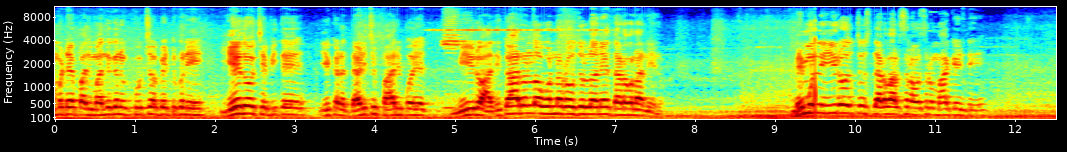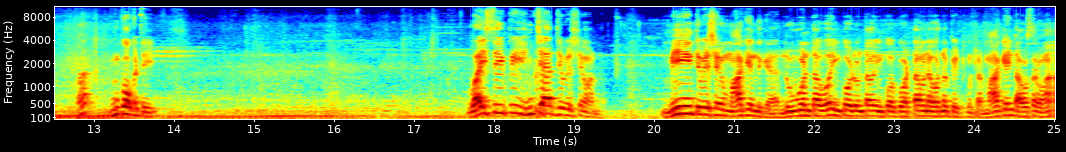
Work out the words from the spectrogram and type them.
అమ్మటే పది మందికి నువ్వు కూర్చోబెట్టుకుని ఏదో చెబితే ఇక్కడ దడిచి పారిపోయే మీరు అధికారంలో ఉన్న రోజుల్లోనే దడవలా నేను. మిమ్మల్ని ఈరోజు చూసి దడవాల్సిన అవసరం మాకేంటి? ఇంకొకటి. వైసీపీ ఇన్ఛార్జ్ విషయం అన్న. మీ ఇంటి విషయం మాకెందుకు? నువ్వు ఉంటావో ఇంకోటి ఉంటావో ఇంకో కొట్టావని ఎవరినో పెట్టుకుంటారు. మాకేంటి అవసరమా?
